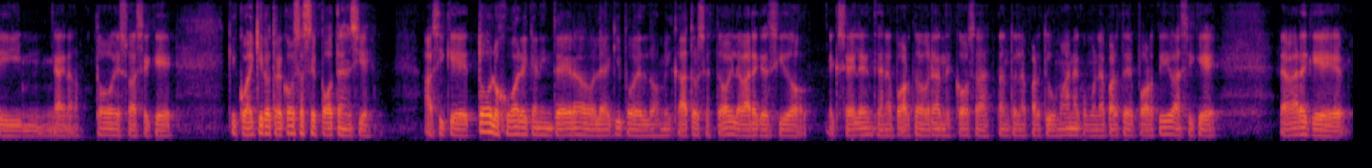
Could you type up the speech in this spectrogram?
y bueno, todo eso hace que, que cualquier otra cosa se potencie. Así que todos los jugadores que han integrado el equipo del 2014 hasta hoy, la verdad que han sido excelentes, han aportado grandes cosas tanto en la parte humana como en la parte deportiva, así que la verdad que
